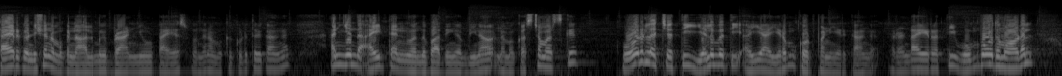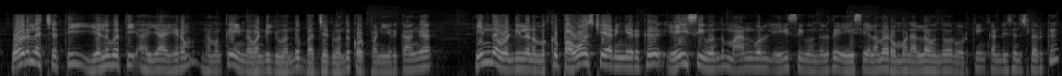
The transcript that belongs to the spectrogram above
டயர் கண்டிஷன் நமக்கு நாலுமே பிராண்ட் நியூ டயர்ஸ் வந்து நமக்கு கொடுத்துருக்காங்க. அண்ட் இந்த ஐ டென் வந்து பார்த்திங்க அப்படின்னா நம்ம கஸ்டமர்ஸ்க்கு ஒரு லட்சத்தி எழுபத்தி ஐயாயிரம் கோட் பண்ணியிருக்காங்க. ரெண்டாயிரத்தி ஒம்பது மாடல் ஒரு லட்சத்தி எழுபத்தி ஐயாயிரம் நமக்கு இந்த வண்டிக்கு வந்து பட்ஜெட் வந்து கோட் பண்ணியிருக்காங்க. இந்த வண்டியில் நமக்கு பவர் ஸ்டியரிங் இருக்குது ஏசி வந்து மேனுவல் ஏசி வந்துடுது ஏசி எல்லாமே ரொம்ப நல்லா வந்து ஒரு ஒர்க்கிங் கண்டிஷன்ஸில் இருக்குது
